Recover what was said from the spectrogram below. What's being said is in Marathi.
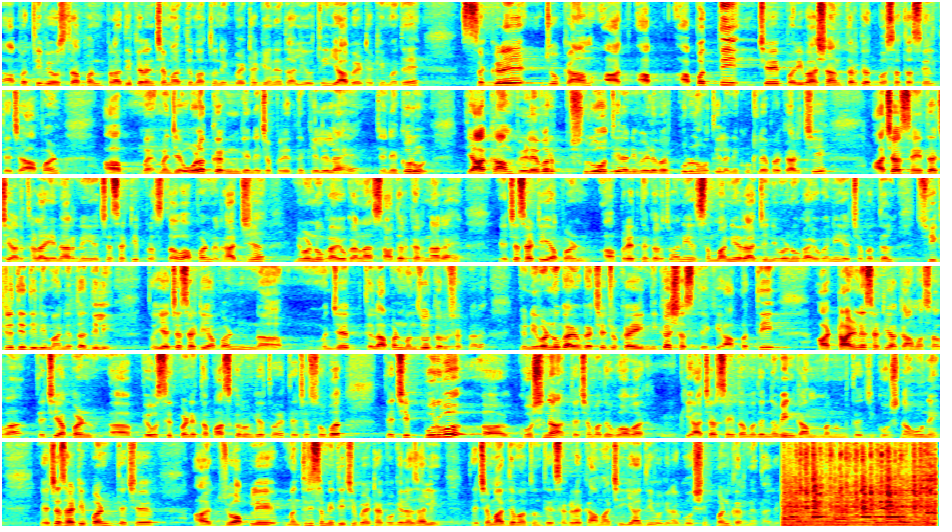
आपत्ती व्यवस्थापन प्राधिकरणच्या माध्यमातून एक बैठक घेण्यात आली होती. या बैठकीमध्ये सगळे जो काम आ आप आपत्तीचे परिभाषा अंतर्गत बसत असेल त्याच्या आपण म- म्हणजे ओळख करून घेण्याचा प्रयत्न केलेला आहे. जेणेकरून त्या काम वेळेवर सुरू होतील आणि वेळेवर पूर्ण होतील आणि कुठल्याही प्रकारची आचारसंहिताची अडथळा येणार नाही. याच्यासाठी प्रस्ताव आपण राज्य निवडणूक आयोगाला सादर करणार आहे. याच्यासाठी आपण प्रयत्न करतो आणि सन्मान्य राज्य निवडणूक आयोगाने याच्याबद्दल स्वीकृती दिली मान्यता दिली. तर याच्यासाठी आपण म्हणजे त्याला आपण मंजूर करू शकणार आहे. जो निवडणूक आयोगाचे जो काही निकष असते की आपत्ती टाळण्यासाठी हा काम असावा त्याची आपण व्यवस्थितपणे तपास करून घेतो आहे त्याच्यासोबत त्याची पूर्व घोषणा त्याच्यामध्ये व्हावा की आचारसंहितामध्ये नवीन काम म्हणून त्याची घोषणा होऊ नये. याच्यासाठी पण त्याचे जो आपले मंत्री समितीची बैठक वगैरे झाली त्याच्या माध्यमातून ते सगळ्या कामाची यादी वगैरे घोषित पण करण्यात आली.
